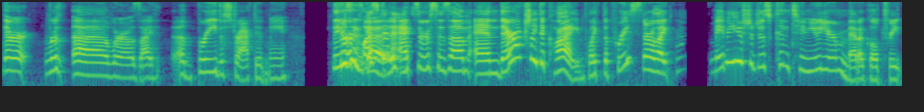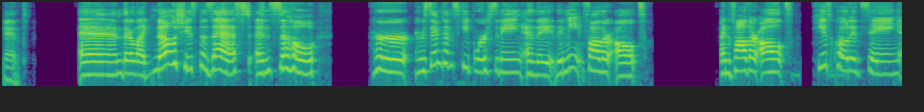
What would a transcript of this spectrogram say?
they're uh, where was I? Uh, Bree distracted me. They This request an exorcism, and they're actually declined. Like the priests are like, "Mm, maybe you should just continue your medical treatment, and they're like, no, she's possessed, and so her her symptoms keep worsening, and they they meet Father Alt, and Father Alt he's quoted saying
